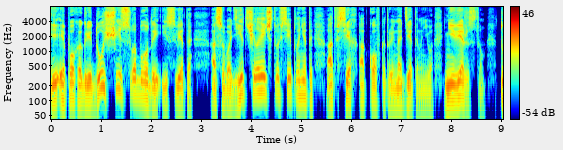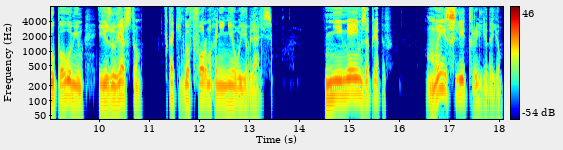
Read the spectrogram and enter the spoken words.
и эпоха грядущей свободы и света освободит человечество всей планеты от всех оков, которые надеты на него невежеством, тупоумием и изуверством, в каких бы формах они не уявлялись. Не имеем запретов, мысли крылья даем,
